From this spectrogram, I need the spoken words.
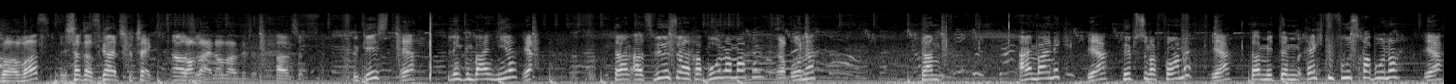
Boah, was? Ich hab das gar nicht gecheckt. Also. Nochmal, nochmal bitte. Also, du gehst, Ja, linken Bein hier. ja. Dann, als würdest du ein Rabona machen, Rabona? dann einbeinig, Ja, hüpfst du nach vorne. ja, Dann mit dem rechten Fuß Rabona, ja.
